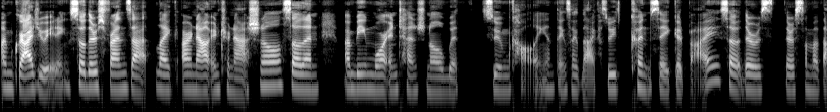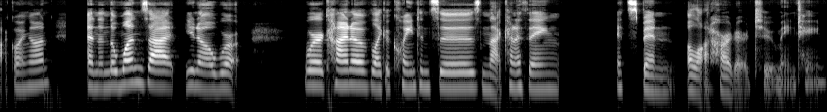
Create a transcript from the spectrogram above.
I'm graduating. So there's friends that like are now international. So then I'm being more intentional with Zoom calling and things like that because we couldn't say goodbye. So there was there's some of that going on. And then the ones that, you know, were were kind of like acquaintances and that kind of thing, it's been a lot harder to maintain.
